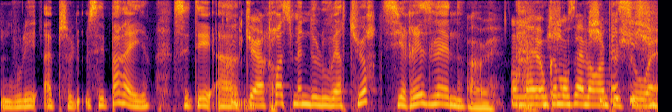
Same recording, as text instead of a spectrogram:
on, on voulait absolument. C'est pareil. hein. C'était à Coup de cœur. trois semaines de l'ouverture. Si Reslen Ah ouais. On, a, on commençait à avoir un peu si- chaud, ouais.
